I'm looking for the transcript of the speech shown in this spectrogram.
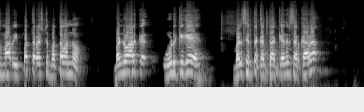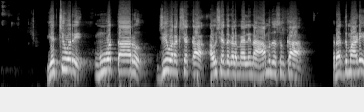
ಸುಮಾರು ಇಪ್ಪತ್ತರಷ್ಟು ಮೊತ್ತವನ್ನು ಬಂಡವಾಳಕ್ಕೆ ಹೂಡಿಕೆಗೆ ಬಳಸಿರ್ತಕ್ಕಂಥ ಕೇಂದ್ರ ಸರ್ಕಾರ ಹೆಚ್ಚುವರಿ ಮೂವತ್ತಾರು ಜೀವರಕ್ಷಕ ಔಷಧಗಳ ಮೇಲಿನ ಆಮದು ಸುಂಕ ರದ್ದು ಮಾಡಿ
